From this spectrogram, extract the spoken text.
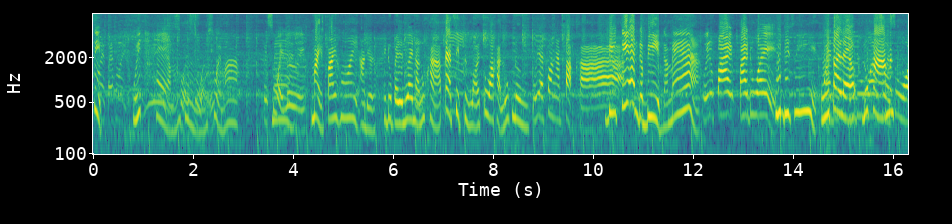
1,990อุ้ยแถมสวยสวยอืมสวยมากไป สวยเลย ใหม่ป้ายห้อย อะเดี๋ยวให้ดูไปเรื่อยๆนะลูกค้า 80ถึง100 ตัวค่ะลูกหนึ่ง อุ้ยแอดพองานปักค่ะ Beauty and the Beat นะแม่ อุ้ยดูป้ายป้ายด้วยอุ้ยดิสนีย์อุ้ยตายแล้วด้วยลูกค้ามันสว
